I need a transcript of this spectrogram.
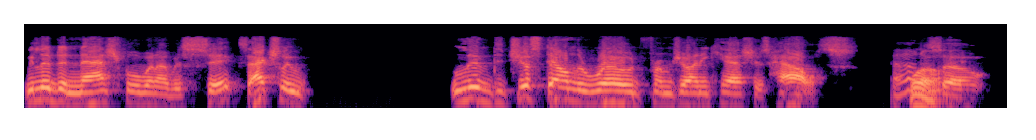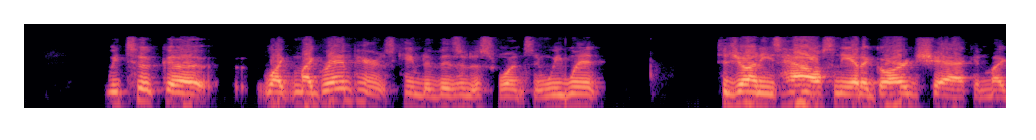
we lived in Nashville when I was six. Actually, lived just down the road from Johnny Cash's house. Oh, So we took uh, like my grandparents came to visit us once, and we went to Johnny's house, and he had a guard shack, and my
